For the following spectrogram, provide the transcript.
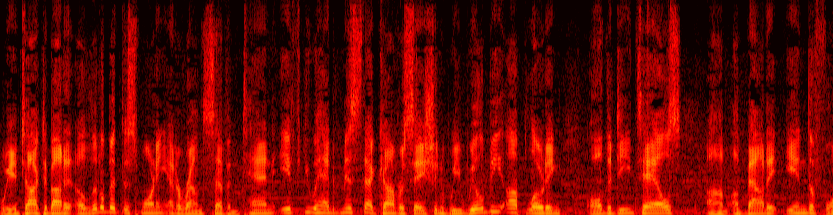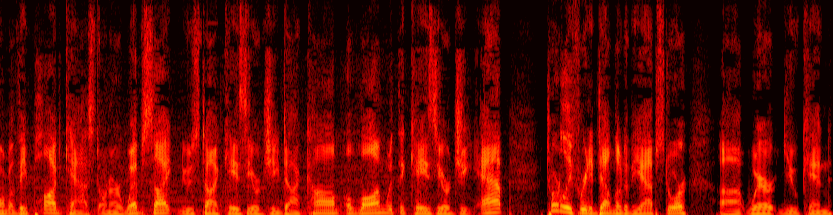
We had talked about it a little bit this morning at around 7:10. If you had missed that conversation, we will be uploading all the details um, about it in the form of a podcast on our website, newstalkkzrg.com, along with the KZRG app. Totally free to download in the App Store, uh, where you can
